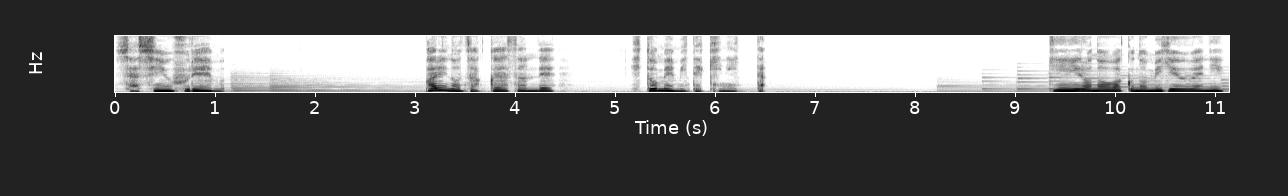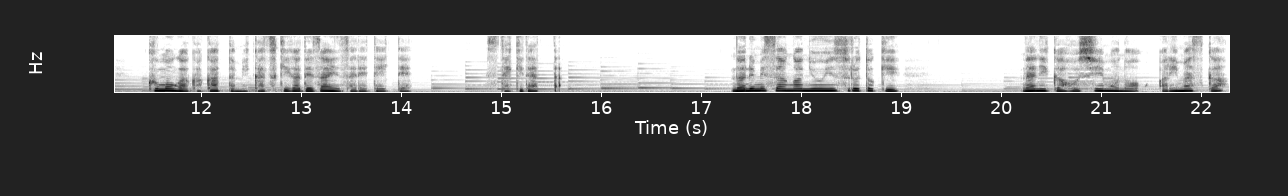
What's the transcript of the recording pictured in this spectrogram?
写真フレーム。パリの雑貨屋さんで一目見て気に入った。銀色の枠の右上に雲がかかった三日月がデザインされていて素敵だった。成美さんが入院する時何か欲しいものありますか？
